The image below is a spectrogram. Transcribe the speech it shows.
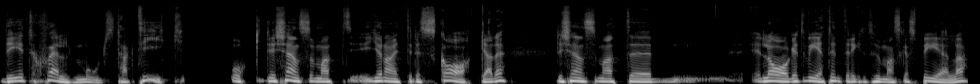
det är ett självmordstaktik. Och det känns som att United är skakade. Det känns som att eh, laget vet inte riktigt hur man ska spela.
